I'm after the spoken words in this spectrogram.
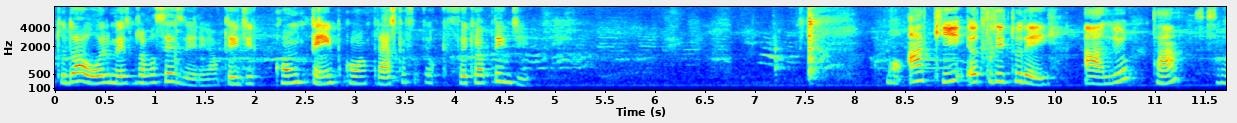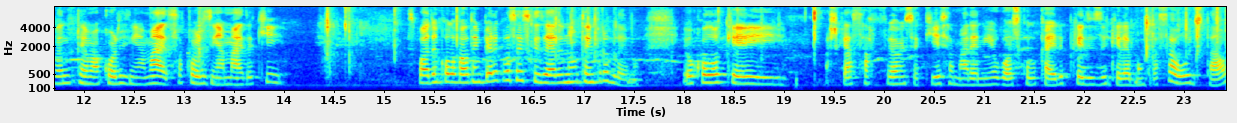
tudo a olho mesmo para vocês verem. Eu aprendi com o tempo, com a prática, foi que eu aprendi. Bom, aqui eu triturei alho, tá? Vocês estão vendo que tem uma corzinha a mais? Essa corzinha a mais aqui. Vocês podem colocar o tempero que vocês quiserem, não tem problema. Eu coloquei, acho que é açafrão esse aqui, esse amarelinho, eu gosto de colocar ele porque dizem que ele é bom pra saúde e tal.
